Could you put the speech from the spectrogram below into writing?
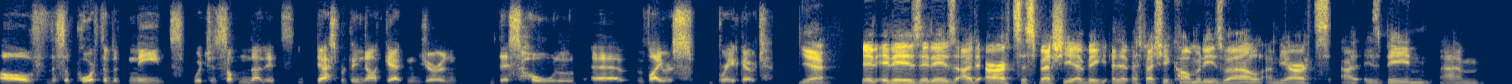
of the support that it needs, which is something that it's desperately not getting during this whole uh, virus breakout. Yeah, it, it is. It is. Arts, especially a big, especially comedy as well, and the arts uh, is being um,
